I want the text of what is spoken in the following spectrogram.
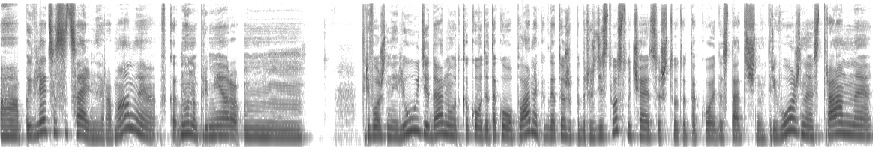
А, появляются социальные романы, ну, например, тревожные люди, да, ну вот какого-то такого плана, когда тоже под Рождество случается что-то такое достаточно тревожное, странное,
